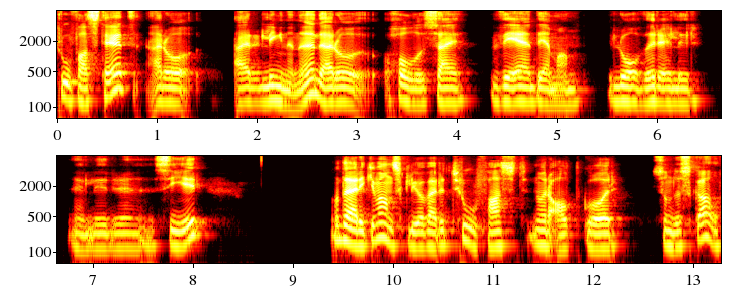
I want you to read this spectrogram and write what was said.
Trofasthet er, å, er lignende. Det er å holde seg ved det man lover eller, eller uh, sier. Og det er ikke vanskelig å være trofast når alt går som det skal,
